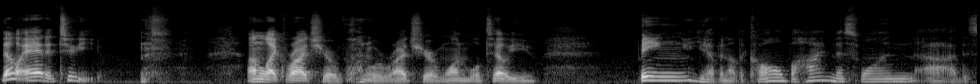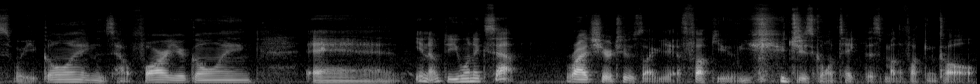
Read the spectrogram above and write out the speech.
they'll add it to you. Unlike Rideshare 1, where Rideshare 1 will tell you, bing, you have another call behind this one. Uh, this is where you're going. This is how far you're going. And, you know, do you want to accept? Rideshare 2 is like, yeah, fuck you. You're just to take this motherfucking call.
